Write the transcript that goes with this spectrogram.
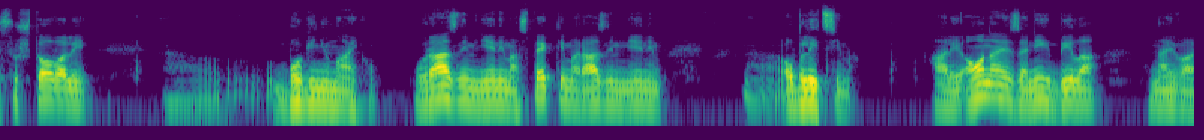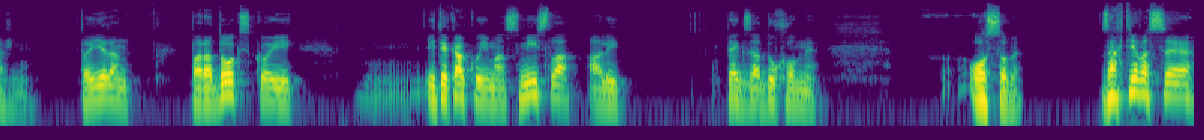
su štovali boginju majku u raznim njenim aspektima, raznim njenim oblicima. Ali ona je za njih bila najvažnija. To je jedan paradoks koji i kako ima smisla, ali tek za duhovne osobe. Zahtjeva se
